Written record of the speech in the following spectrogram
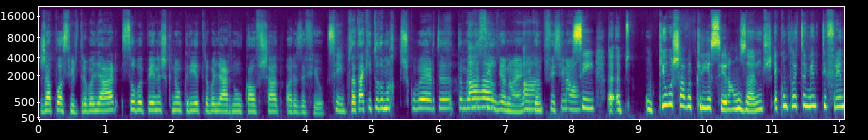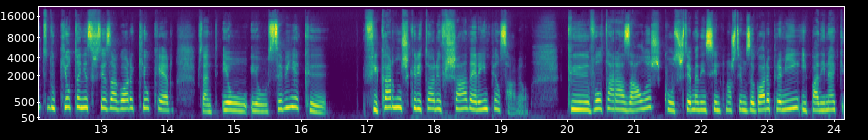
já posso ir trabalhar, soube apenas que não queria trabalhar num local fechado horas a fio. Sim. Portanto, há aqui toda uma redescoberta também ah, da Sílvia, não é? Ah, Enquanto profissional. Sim. A, a, o que eu achava que queria ser há uns anos é completamente diferente do que eu tenho a certeza agora que eu quero. Portanto, eu, eu sabia que ficar num escritório fechado era impensável. Que voltar às aulas com o sistema de ensino que nós temos agora, para mim e para a dinâmica,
